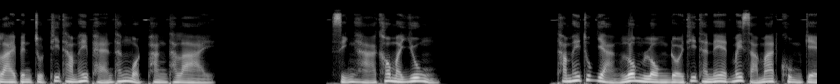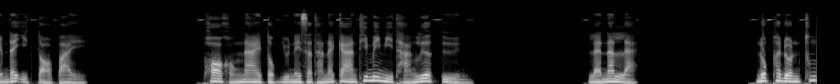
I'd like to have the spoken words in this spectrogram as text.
กลายเป็นจุดที่ทำให้แผนทั้งหมดพังทลาย สิงหาเข้ามายุ่งทำให้ทุกอย่างล่มลงโดยที่ธเนศไม่สามารถคุมเกมได้อีกต่อไป พ่อของนายตกอยู่ในสถานการณ์ที่ไม่มีทางเลือกอื่น และนั่นแหละ นพดลทุ่ง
